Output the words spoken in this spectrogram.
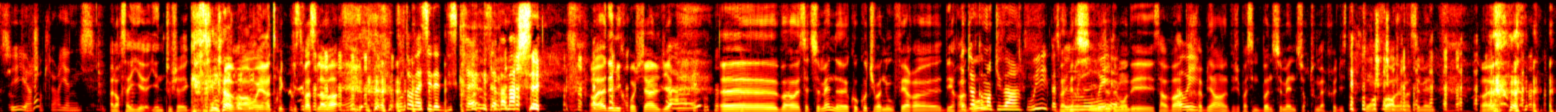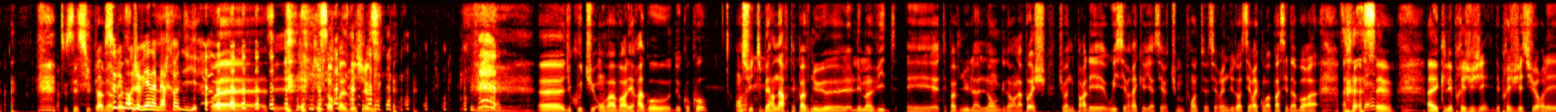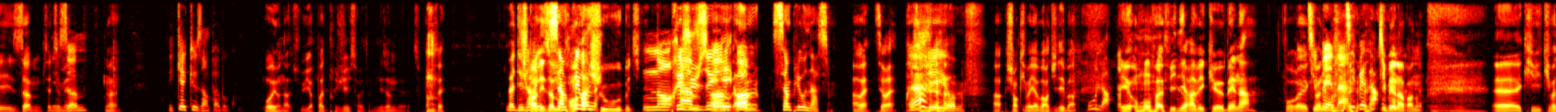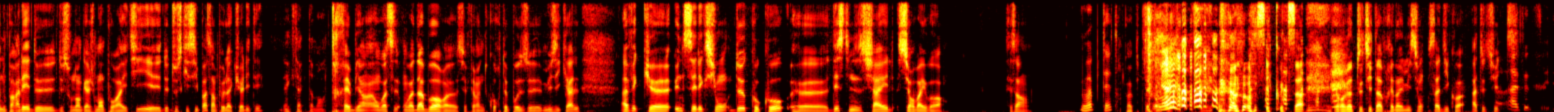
Si, il y a un chanteur, Yanis. Alors ça y est, il y a une touche avec Catherine, apparemment il y a un truc qui se passe là-bas. Pourtant, on a essayé d'être discret, mais ça n'a pas marché. Alors il y a des micros, je tiens à le dire. Euh, bah, ouais, cette semaine, euh, Coco, tu vas nous faire euh, des ragots. Et toi, comment tu vas? Oui, parce Bah, que. merci oui, de euh, demander, ça va Ah oui. très bien. J'ai passé une bonne semaine, surtout mercredi, c'était le point fort de ma semaine. Ouais. Tout faut bien absolument que je vienne à mercredi. Ouais, il s'en passe des choses. Euh, du coup, tu... on va avoir les ragots de Coco. Ensuite, Bernard, t'es pas venu euh, les mains vides et t'es pas venu la langue dans la poche. Tu vas nous parler. Oui, c'est vrai qu'il y a. Tu me pointes Séverine du doigt. C'est vrai qu'on va passer d'abord à, à Sèvres. Avec les préjugés, des préjugés sur les hommes cette Les semaine. hommes. Ouais. Mais quelques-uns, pas beaucoup. Ouais, il y en a. Il y a pas de préjugés sur les hommes. Les hommes euh, sont parfaits. Bah, Tu Déjà, parles des hommes un grand pléon- H ou petit? Non. Préjugés et homme, hommes, c'est un pléonasme. Ah ouais, c'est vrai? Préjugés et hommes. Ah, je sens qu'il va y avoir du débat. Oula. Et on va finir avec euh, Bena pour euh, qui va nous- Tibena. Petit Bénard. Petit Bena, pardon. Euh, qui, qui va nous parler de, de son engagement pour Haïti et de tout ce qui s'y passe, un peu l'actualité. Exactement. Très bien. On va, on va d'abord euh, se faire une courte pause musicale avec euh, une sélection de Coco, euh, Destiny's Child Survivor. C'est ça hein Ouais, peut-être. Ouais, peut-être. on s'écoute ça et on revient tout de suite après dans l'émission. Ça dit quoi? À tout de suite. À tout de suite.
